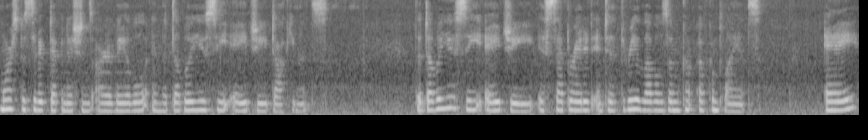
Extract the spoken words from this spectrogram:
More specific definitions are available in the WCAG documents. The WCAG is separated into three levels of, of compliance A,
